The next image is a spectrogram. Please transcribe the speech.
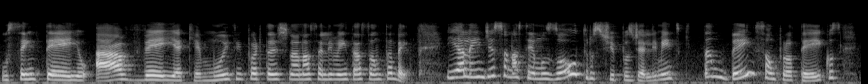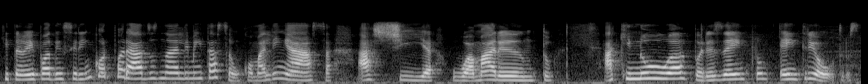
o centeio, a aveia, que é muito importante na nossa alimentação também. E além disso, nós temos outros tipos de alimentos que também são proteicos, que também podem ser incorporados na alimentação, como a linhaça, a chia, o amaranto a quinoa, por exemplo, entre outros.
